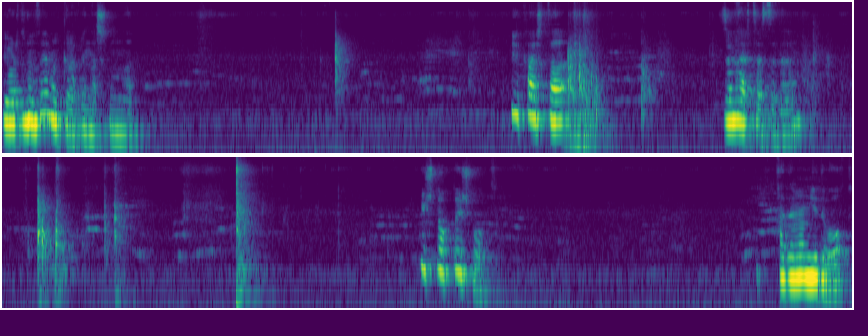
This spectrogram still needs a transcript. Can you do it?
Gördünüz değil mi grafiğin açılımını? Birkaç da zener test edelim. 3.3 volt. Kademem 7 volt.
